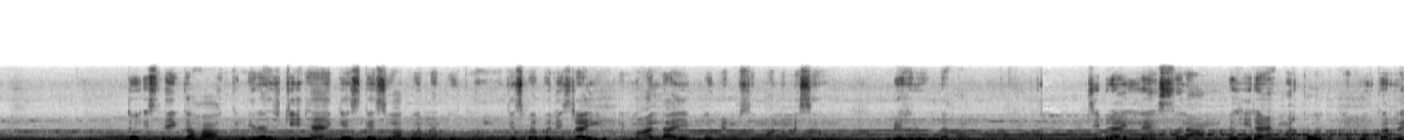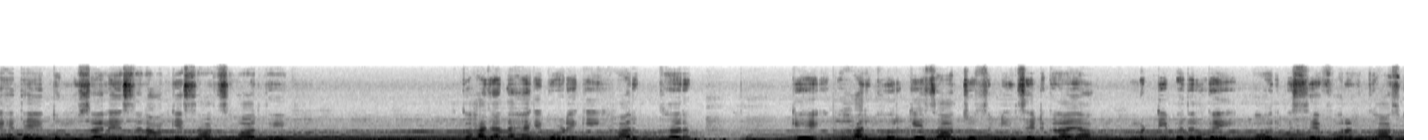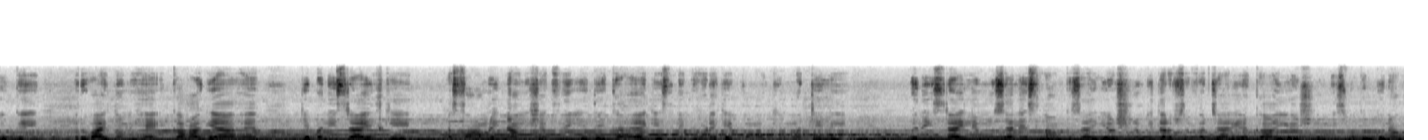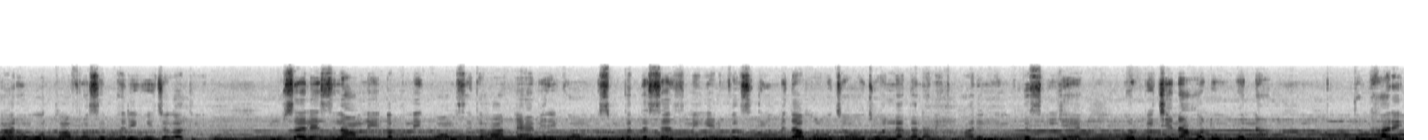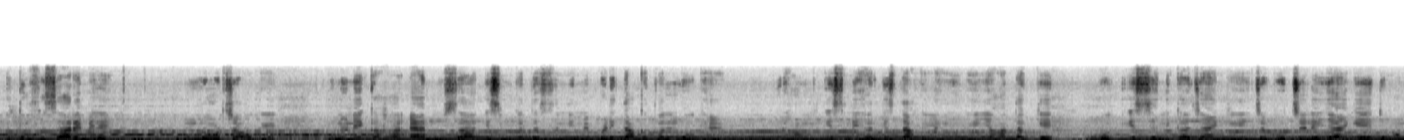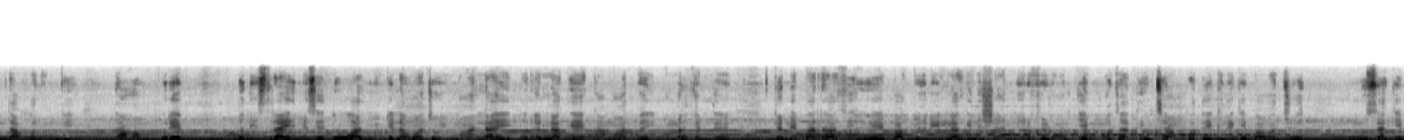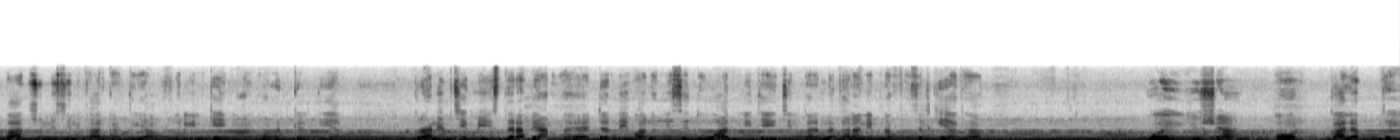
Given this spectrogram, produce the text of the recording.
تو اس نے کہا کہ میرا یقین ہے کہ اس کے سوا کوئی معبود نہیں جس پر بنی اسرائیل ایمان لائے اور میں مسلمانوں میں سے ہوں، محروم رہا۔ جبرائیل علیہ السلام بحیرہ احمر کو عبور کر رہے تھے تو موسیٰ علیہ السلام کے ساتھ سوار تھے۔ کہا جاتا ہے کہ گھوڑے کی ہر کھر کے، ہر کھر کے ساتھ جو زمین سے ٹکرایا مٹی بدل گئی اور اس سے فوراً گھاس اگ گئی۔ روایتوں میں ہے، کہا گیا ہے کہ بنی اسرائیل کے اسامری نامی شخص نے یہ دیکھا ہے کہ اس نے گھوڑے کے پاؤں کی مٹی لی۔ بنی اسرائیل نے موسیٰ علیہ السلام کے ساتھ یروشلم کی طرف سفر جاری رکھا۔ یروشلم اس وقت گناہ گاروں اور کافروں سے بھری ہوئی جگہ تھی۔ موسیٰ علیہ السلام نے اپنی قوم سے کہا، اے میری قوم، اس مقدس سرزمین یعنی فلسطین میں داخل ہو جاؤ جو اللہ تعالیٰ نے تمہارے لیے مقدس کی ہے اور پیچھے نہ ہٹو ورنہ تمہارے تم خسارے میرے لوٹ جاؤ گے. انہوں نے کہا، اے موسیٰ، اس مقدس زمین میں بڑی طاقت والے لوگ ہیں اور ہم اس میں ہرگز داخل نہیں ہوں گے۔ یہاں تک کہ وہ اس سے نکل جائیں گے۔ جب وہ چلے جائیں گے تو ہم داخل ہوں گے۔ تاہم پورے بنی اسرائیل میں سے دو آدمیوں کے علاوہ جو ایمان لائے اور اللہ کے احکامات پر عمل کرتے کرنے پر راضی ہوئے، باقیوں نے اللہ کی نشانی اور فرعون کے معجزاتی انجام کو دیکھنے کے باوجود موسیٰ کی بات سننے سے انکار کر دیا اور ان کے ایمان کو رد کر دیا۔ قرآن مجید میں اس طرح بیان ہوا ہے، ڈرنے والوں میں سے دو آدمی تھے جن پر اللہ تعالیٰ نے اپنا فضل کیا تھا۔ وہ یوشع اور کالب تھے۔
